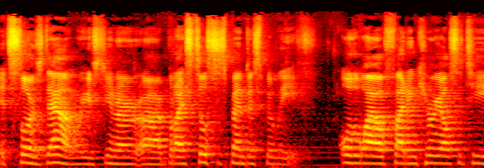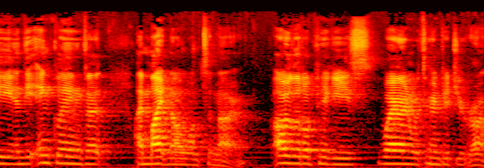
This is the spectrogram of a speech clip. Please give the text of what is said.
it slows down where you, you know, uh, but I still suspend disbelief, all the while fighting curiosity and the inkling that I might not want to know. Oh, little piggies, where and with whom did you roam?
